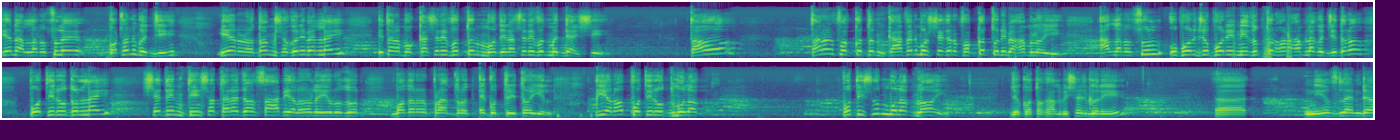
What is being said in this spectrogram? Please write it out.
যেন আল্লাহ রসুলে গঠন করছি ইয়ার ধ্বংস করি বেললাই, এ তারা মক্কা শরীফতুন মদিনা শরীফত মধ্যে আসছি। তাও তারার ফকতুন কাফের মুর্শেকের ফকতুন ইবা হামলই আল্লাহ রসুল উপর জুপরি নিযুক্তন হওয়ার হামলা করছে। ধরো প্রতিরোধুল্লাই সেদিন তিনশো তেরো জন সাহাবি আল্লাহ রুজুর বদরের প্রান্ত একত্রিত হইল। ইয়েন প্রতিরোধমূলক, প্রতিশোধমূলক নয়। যে গতকাল বিশেষ করে নিউজিল্যান্ডে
